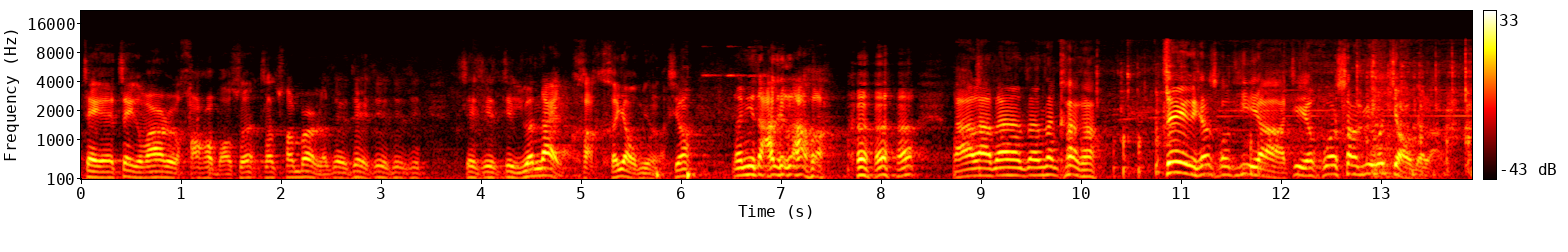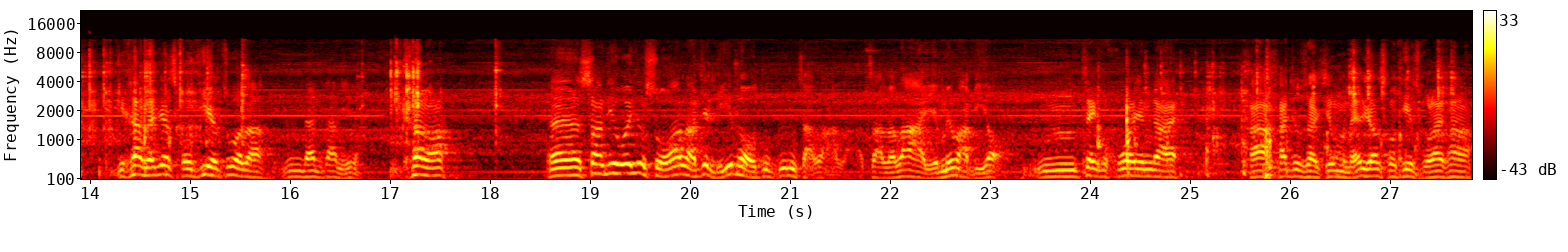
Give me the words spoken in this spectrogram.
这个这个玩意儿好好保存，咱传辈儿了。这这这这这这这这元代的，可可要命了。行，那你打这蜡吧。来了，咱咱咱看看这个小抽屉呀，这些活上帝我教的了。你看看这抽屉做的，嗯，咱打你的。看了啊？嗯，上集我已经说完了，这里头就不用粘蜡了，粘了蜡也没嘛必要。嗯，这个活应该还还就算行吧。哪个小抽屉出来看看？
